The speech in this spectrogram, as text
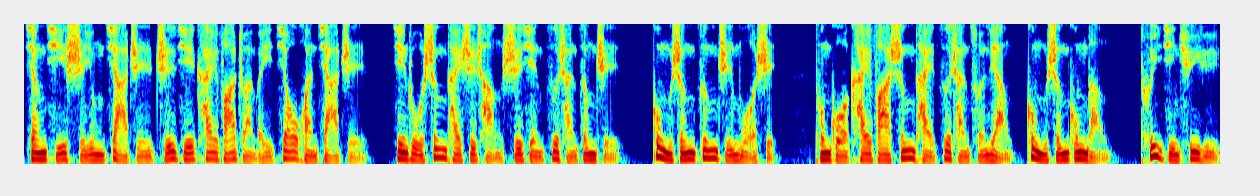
将其使用价值直接开发转为交换价值，进入生态市场实现资产增值。共生增值模式，通过开发生态资产存量共生功能，推进区域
